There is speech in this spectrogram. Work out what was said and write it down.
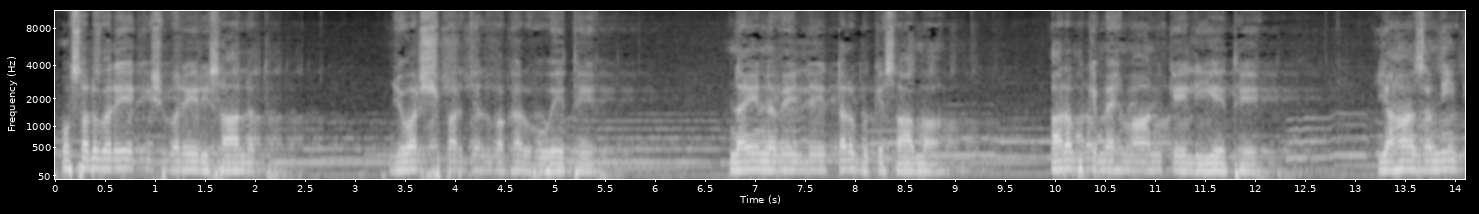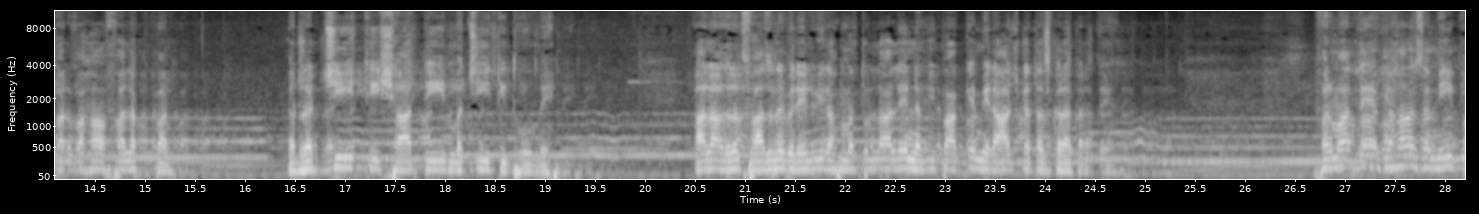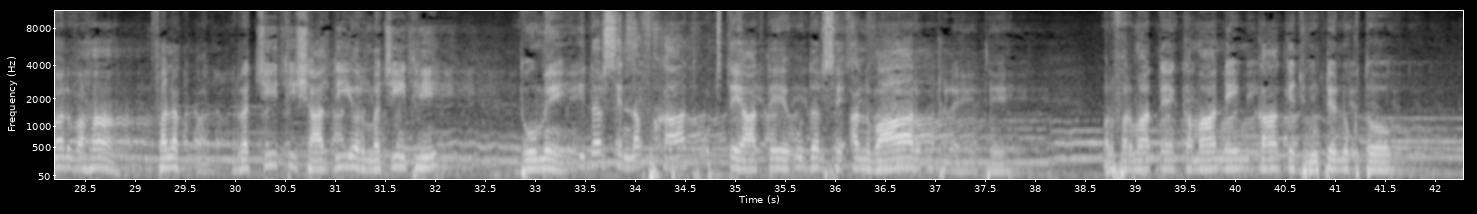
वो सरवरे किश्वरे रिसालत, जो अर्श पर जलवघर हुए थे। नए नवेले तरब के सामा, अरब के मेहमान के लिए थे। यहाँ जमी पर, वहाँ फलक पर, रची थी शादी, मची थी धूमे। आला हज़रत फाजल बरेलवी रहमत नबी पाक के मिराज का तस्करा करते हैं। फरमाते यहाँ जमी पर, वहाँ फलक पर। रची थी शादी और मची थी धूमें। इधर से नफखात उठते आते, उधर से अनवार उठ रहे थे। और फरमाते हैं कमाने इनका के झूठे नुकतो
